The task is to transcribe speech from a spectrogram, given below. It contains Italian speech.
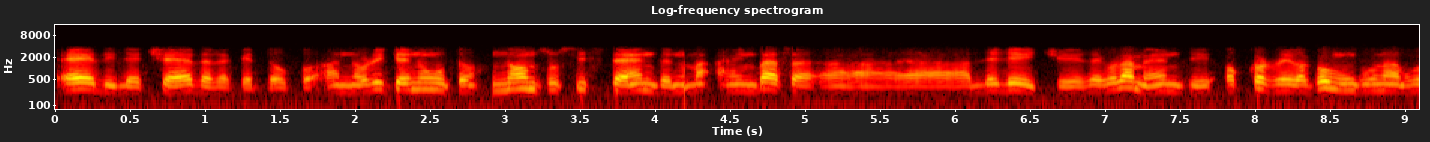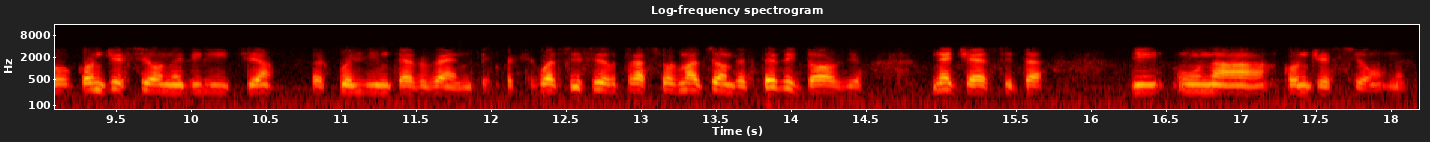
edili eccetera che dopo hanno ritenuto non sussistente ma in base alle leggi e ai regolamenti occorreva comunque una concessione edilizia per quegli interventi perché qualsiasi trasformazione del territorio necessita di una concessione.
